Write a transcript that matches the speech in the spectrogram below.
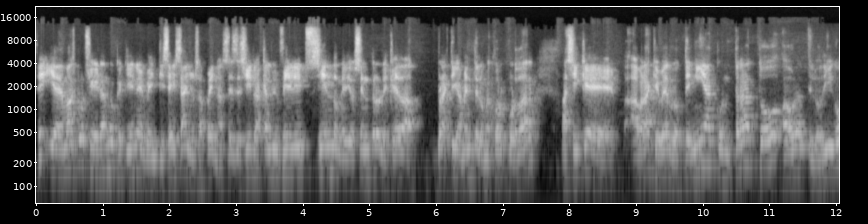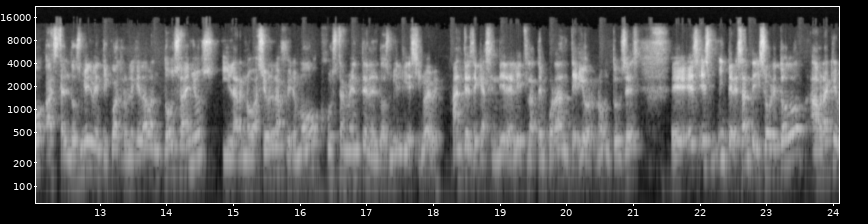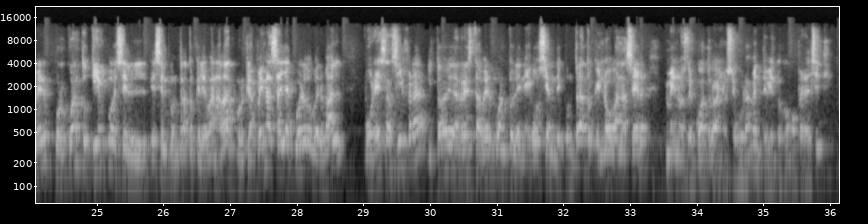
Sí, y además considerando que tiene 26 años apenas, es decir, a Calvin Phillips siendo mediocentro le queda prácticamente lo mejor por dar Así que habrá que verlo. Tenía contrato, ahora te lo digo, hasta el 2024. Le quedaban dos años y la renovación la firmó justamente en el 2019, antes de que ascendiera el Leeds, la temporada anterior, ¿no? Entonces, eh, es, interesante y sobre todo habrá que ver por cuánto tiempo es el, es el contrato que le van a dar, porque apenas hay acuerdo verbal por esa cifra y todavía resta ver cuánto le negocian de contrato, que no van a ser menos de cuatro años seguramente, viendo cómo opera el City.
